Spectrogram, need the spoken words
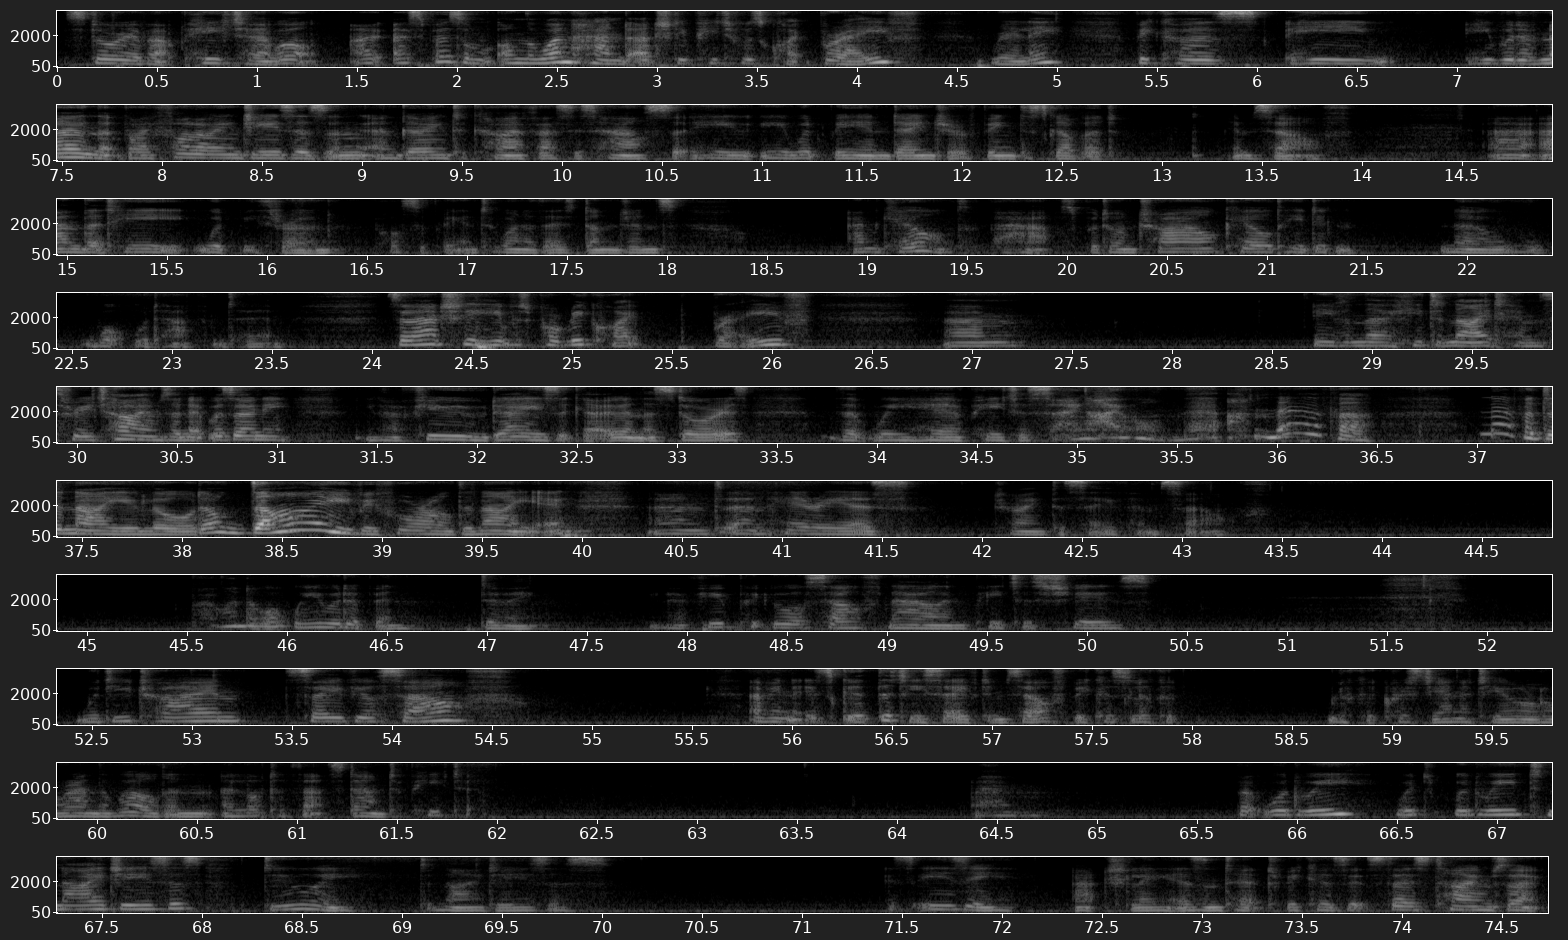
story about Peter, well, I, I suppose on, on the one hand, actually, Peter was quite brave, really, because he he would have known that by following Jesus and, and going to Caiaphas's house that he, he would be in danger of being discovered himself uh, and that he would be thrown possibly into one of those dungeons and killed perhaps. But on trial killed he didn't know what would happen to him. So actually he was probably quite brave um, even though he denied him three times. And it was only you know a few days ago in the stories that we hear peter saying i will ne- never never deny you, Lord. I'll die before I'll deny you. And, and here he is trying to save himself. But I wonder what we would have been doing. You know, if you put yourself now in Peter's shoes, would you try and save yourself? I mean, it's good that he saved himself because look at look at Christianity all around the world, and a lot of that's down to Peter. Um, but would we? Would, would we deny Jesus? Do we deny Jesus? It's easy, actually, isn't it? Because it's those times like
